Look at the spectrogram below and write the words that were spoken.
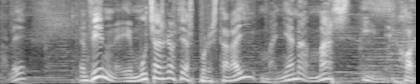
¿vale? En fin, eh, muchas gracias por estar ahí. Mañana más y mejor.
